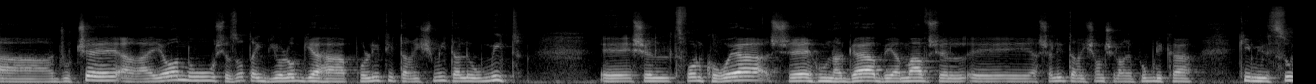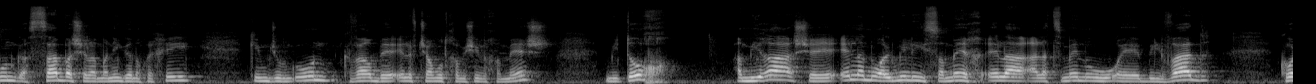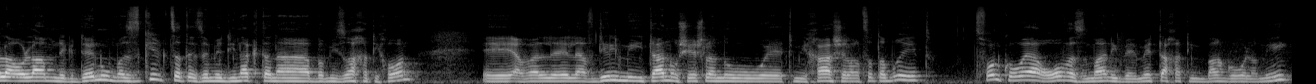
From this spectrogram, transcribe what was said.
הג'וצ'ה, הרעיון הוא שזאת האידיאולוגיה הפוליטית הרשמית הלאומית של צפון קוריאה, שהונהגה בימיו של השליט הראשון של הרפובליקה, קים איל סונג, הסבא של המנהיג הנוכחי, קים ג'ונג און, כבר ב-1955, מתוך אמירה שאין לנו על מי להיסמך אלא על עצמנו בלבד. כל העולם נגדנו, מזכיר קצת איזו מדינה קטנה במזרח התיכון, אבל להבדיל מאיתנו שיש לנו תמיכה של ארה"ב, צפון קוריאה רוב הזמן היא באמת תחת אמברגו עולמי,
